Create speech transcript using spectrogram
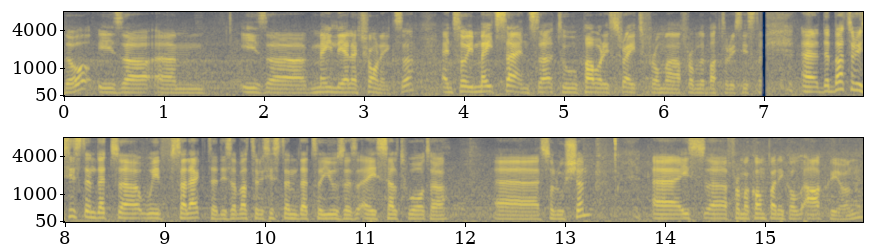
though, is uh, um, is uh, mainly electronics, and so it made sense to power it straight from from the battery system. the battery system that we've selected is a battery system that uses a salt water solution. uh, uh, from a company called Aquion,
